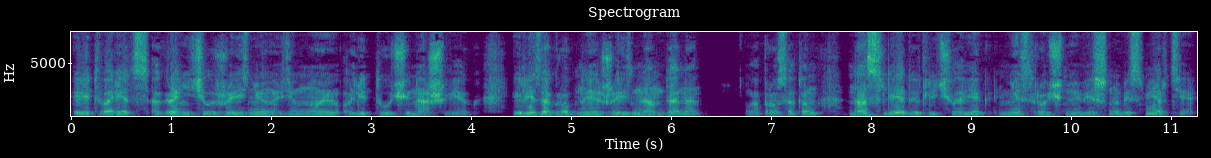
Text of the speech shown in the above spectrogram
Или Творец ограничил жизнью земную летучий наш век, или загробная жизнь нам дана. Вопрос о том, наследует ли человек несрочную весну бессмертия,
